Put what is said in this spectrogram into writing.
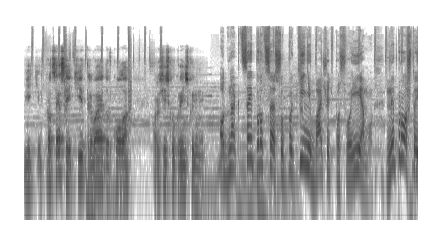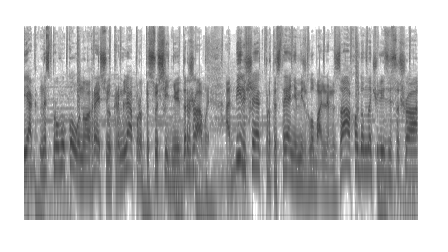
в процеси, які тривають довкола російсько-української війни. Однак цей процес у Пекіні бачать по-своєму не просто як неспровоковану агресію Кремля проти сусідньої держави, а більше як протистояння між глобальним заходом на чолі зі США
